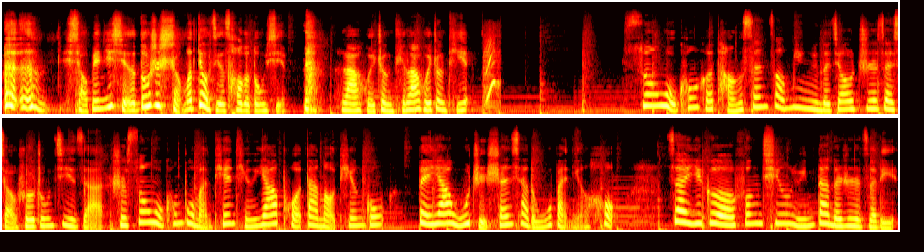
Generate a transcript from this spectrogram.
小编，你写的都是什么掉节操的东西？拉回正题，拉回正题。孙悟空和唐三藏命运的交织，在小说中记载是孙悟空不满天庭压迫，大闹天宫，被压五指山下的五百年后，在一个风轻云淡的日子里。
